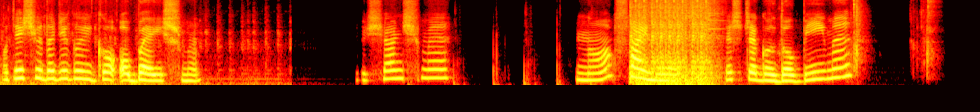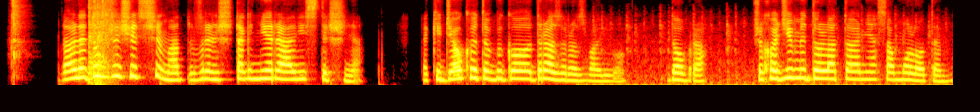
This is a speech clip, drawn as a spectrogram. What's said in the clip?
Podjedźmy do niego i go obejrzmy. Wysiądźmy. No, fajny jest. Jeszcze go dobijmy. No ale dobrze się trzyma, wręcz tak nierealistycznie. Takie działko to by go od razu rozwaliło. Dobra. Przechodzimy do latania samolotem.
